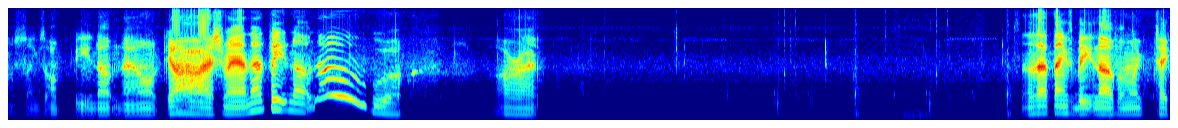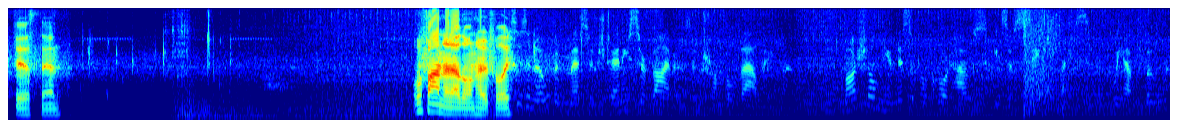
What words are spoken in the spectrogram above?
This thing's all beaten up now. Gosh, man, that's beaten up. No! Alright. That thing's beaten up, I'm gonna take this then. We'll find another one, hopefully. This is an open message to any survivors in Trumbull Valley. Marshall Municipal Courthouse is a safe place. We have food,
